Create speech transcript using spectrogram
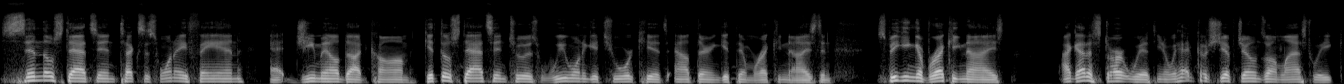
Send those stats in, Texas 1A fan at gmail.com. Get those stats into us. We want to get your kids out there and get them recognized. And speaking of recognized, I got to start with, you know, we had Coach Jeff Jones on last week,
